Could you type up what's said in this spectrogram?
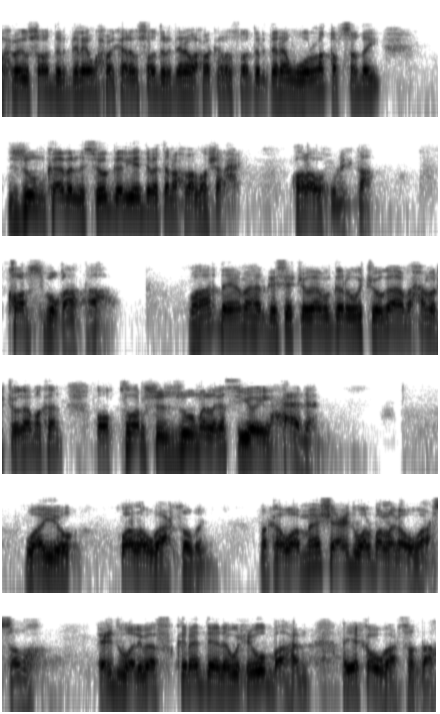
waxbay u soo dirdireen waxbay kale u soo dirdireen waxba kale u soo dirdireen. Wuu la qabsaday. Zoomkaaba la soo geliyey dabeetana waxbaa loo sharxay. Qolaa wuxuu dhigtaa. Course buu qaataa waa arday ama hargeysa jooga ama garowe jooga ama xamar jooga ama kan oo course zooma laga siiyo ilxaada waayo waa la ugaadhsaday marka waa meesha cid walba laga ugaadhsado cid waliba fikradeeda wixii u baahan ayay ka ugaadhsataa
